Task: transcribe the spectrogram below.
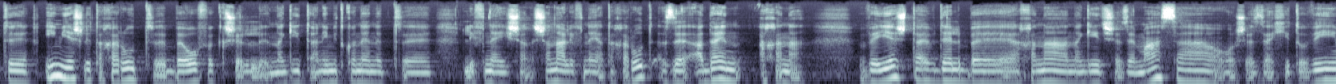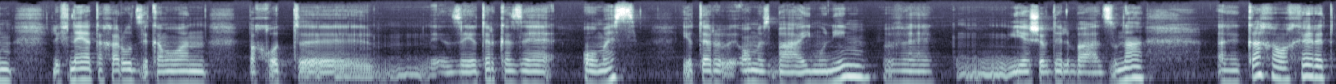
אם יש לי תחרות באופק של, נגיד, אני מתכוננת אה, לפני, שנה, לפני התחרות, זה עדיין הכנה. ויש את ההבדל בהכנה, נגיד, שזה מסה או שזה חיטובים. לפני התחרות זה כמובן פחות, אה, זה יותר כזה עומס. יותר עומס באימונים ויש הבדל בתזונה. אה, ככה או אחרת,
